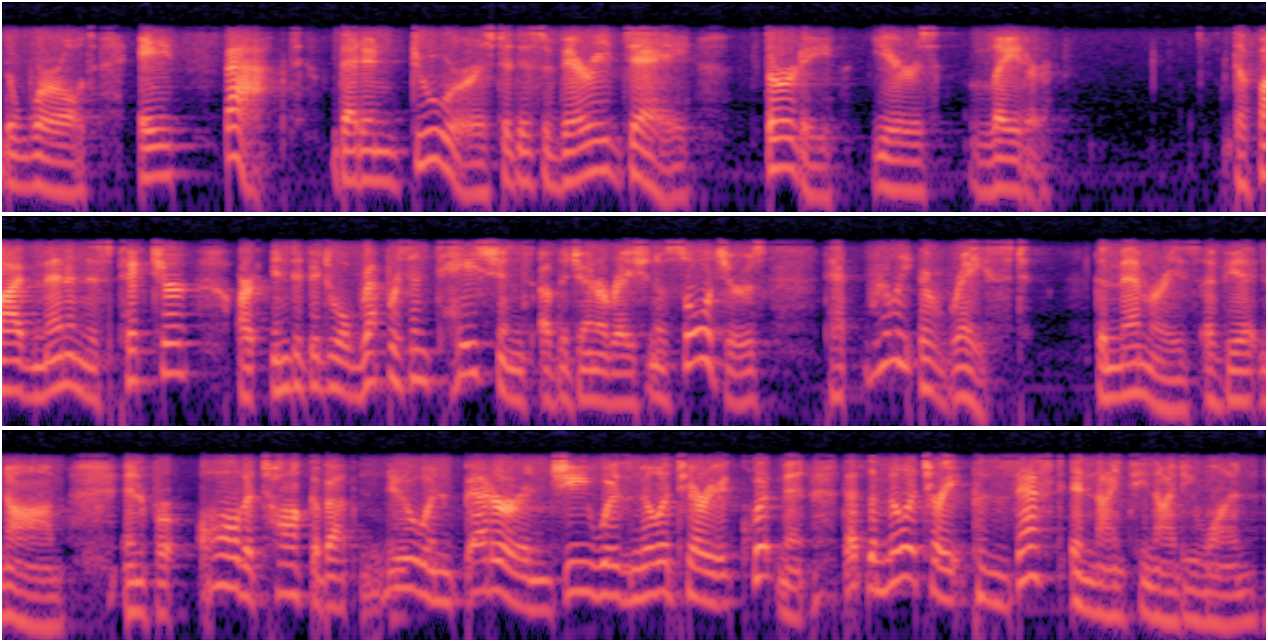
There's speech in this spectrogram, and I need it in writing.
the world, a fact that endures to this very day, 30 years later. The five men in this picture are individual representations of the generation of soldiers that really erased the memories of Vietnam. And for all the talk about new and better and gee whiz military equipment that the military possessed in 1991,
